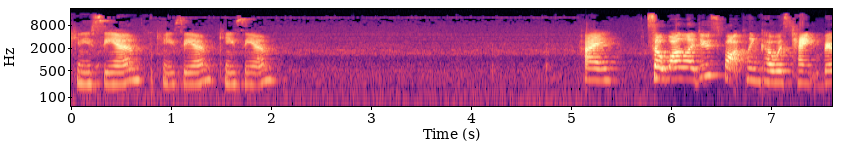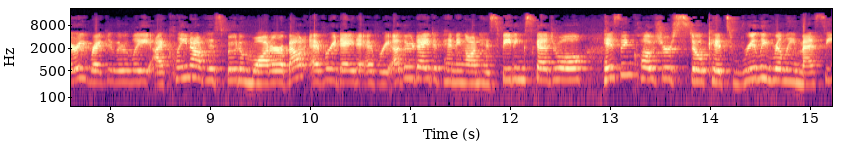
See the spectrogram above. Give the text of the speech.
Can you see him? Can you see him? Can you see him? Hi. So while I do spot clean Koa's tank very regularly, I clean out his food and water about every day to every other day depending on his feeding schedule. His enclosure still gets really, really messy.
